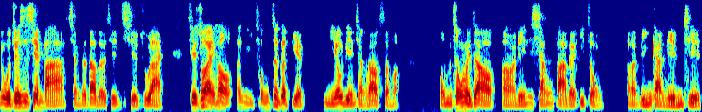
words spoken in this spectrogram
我就是先把想得到的先写出来，写出来以后，啊，你从这个点，你又联想到什么？我们称为叫啊联想法的一种啊灵感连接，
